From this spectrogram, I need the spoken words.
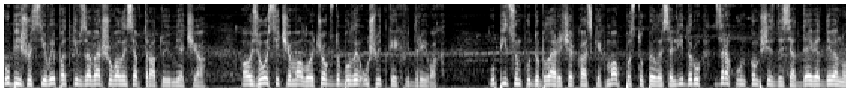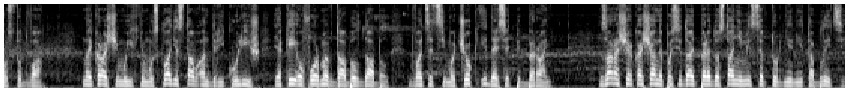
у більшості випадків завершувалися втратою м'яча. А ось гості чимало очок здобули у швидких відривах. У підсумку дублери черкаських мав поступилися лідеру з рахунком 69-92. Найкращим у їхньому складі став Андрій Куліш, який оформив дабл-дабл – 27 очок і 10 підбирань. Зараз черкащани посідають передостаннє місце в турнірній таблиці.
